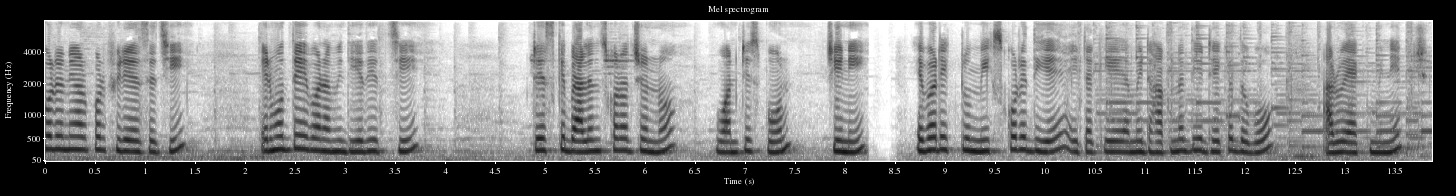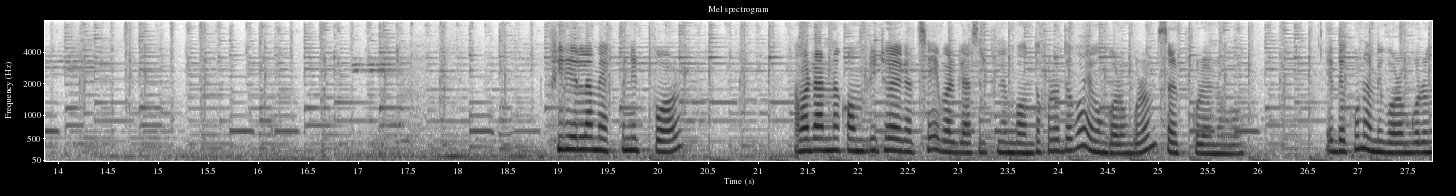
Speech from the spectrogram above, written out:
করে নেওয়ার পর ফিরে এসেছি। এর মধ্যে এবার আমি দিয়ে দিচ্ছি টেস্টকে ব্যালেন্স করার জন্য ওয়ান স্পুন চিনি। এবার একটু মিক্স করে দিয়ে এটাকে আমি ঢাকনা দিয়ে ঢেকে দেবো আরও এক মিনিট। ফিরে এলাম এক মিনিট পর। আমার রান্না কমপ্লিট হয়ে গেছে, এবার গ্যাসের ফ্লেম বন্ধ করে দেবো এবং গরম গরম সার্ভ করে নেব। এ দেখুন, আমি গরম গরম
